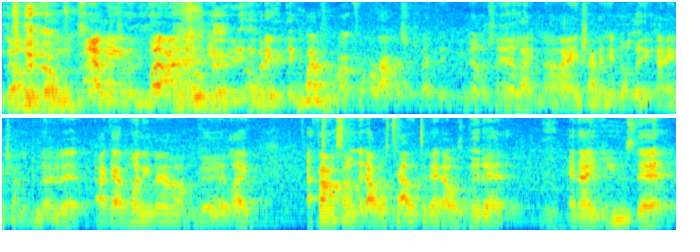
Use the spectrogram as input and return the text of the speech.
No, I was trying to mean, but I, I, if you, but if you think about it from a, from a rapper's perspective, you know what I'm saying? Yeah. Like, nah, I ain't trying to hit no lick. I ain't trying to do none of that. I got money now. I'm good. Like, I found something that I was talented at. I was good at, Yeah. and I used that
